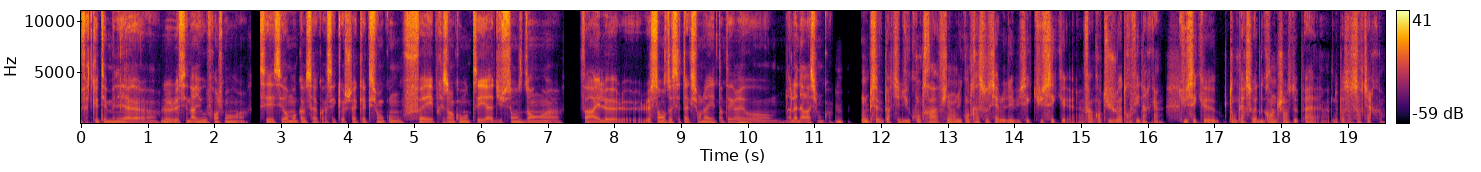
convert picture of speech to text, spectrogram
fait que tu aies mené euh, le, scénario. Franchement, c'est vraiment comme ça. C'est que chaque action qu'on fait est prise en compte et a du sens dans. Euh, enfin, et le, le, sens de cette action-là est intégré au, à la narration. Quoi. Mm. Ça fait partie du contrat, finalement, du contrat social au début. C'est que tu sais que. Enfin, quand tu joues à Trophy Dark, hein, tu sais que ton perso a de grandes chances de pas, de pas s'en sortir. Quoi.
